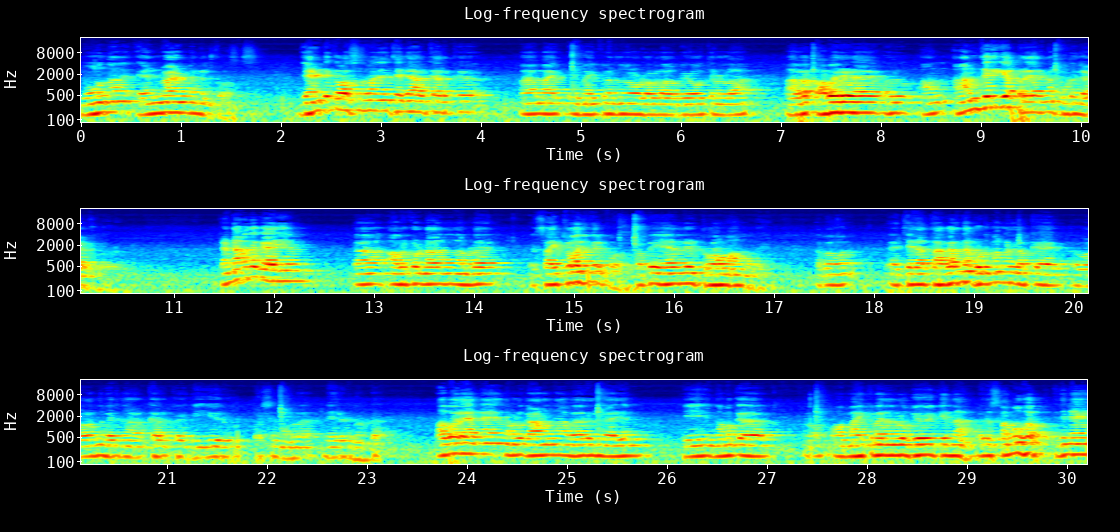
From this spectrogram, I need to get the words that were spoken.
മൂന്ന് എൻവയൺമെന്റൽ കോസസ് ജനറ്റിക് കോസസ് പറഞ്ഞാൽ ചില ആൾക്കാർക്ക് മയക്കുമരുന്നിനോടുള്ള ഉപയോഗത്തിനുള്ള അവ- അവരുടെ ഒരു ആന്തരിക പ്രേരണ കൂടുതലായിട്ടുള്ളത് രണ്ടാമത്തെ കാര്യം അവർക്കുണ്ടാകുന്ന നമ്മുടെ സൈക്കോളജിക്കൽ പ്രോസസ് അപ്പോൾ ഏറെ ട്രോമ എന്ന് പറയും. അപ്പോൾ ചില തകർന്ന കുടുംബങ്ങളിലൊക്കെ വളർന്നു വരുന്ന ആൾക്കാർക്ക് ഈ ഒരു പ്രശ്നം നമ്മൾ നേരിടുന്നുണ്ട്. അതുപോലെ തന്നെ നമ്മൾ കാണുന്ന വേറൊരു കാര്യം ഈ നമുക്ക് മയക്കുമരുന്നുകൾ ഉപയോഗിക്കുന്ന ഒരു സമൂഹം ഇതിനെ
